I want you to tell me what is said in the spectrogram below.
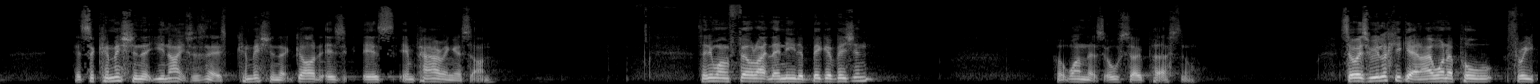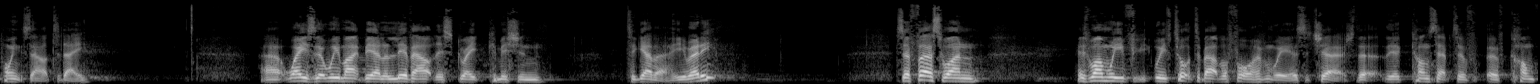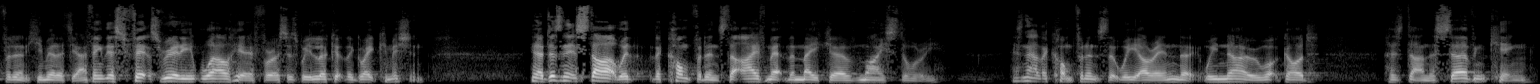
It's a commission that unites us, isn't it? It's a commission that God is, is empowering us on. Does anyone feel like they need a bigger vision? But one that's also personal. So as we look again, I want to pull three points out today. Uh, ways that we might be able to live out this great commission together. Are you ready? So first one is one we've, we've talked about before, haven't we, as a church, the, the concept of, of confident humility. I think this fits really well here for us as we look at the Great Commission. You know, doesn't it start with the confidence that I've met the maker of my story? Isn't that the confidence that we are in, that we know what God has done? The servant king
